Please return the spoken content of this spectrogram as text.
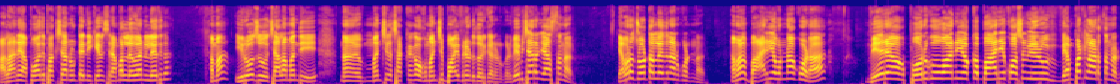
అలానే అపవాది పక్షాన ఉంటే నీకేం శ్రమలు లేవని లేదుగా? అమ్మా ఈరోజు చాలామంది నా మంచిగా చక్కగా ఒక మంచి బాయ్ ఫ్రెండ్ దొరికారు అనుకోండి వ్యభిచారం చేస్తున్నారు. ఎవరో చూడటం లేదని అనుకుంటున్నారు. అమ్మా భార్య ఉన్నా కూడా వేరే ఒక పొరుగువాని యొక్క భార్య కోసం వీరు వెంపట్లాడుతున్నారు.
